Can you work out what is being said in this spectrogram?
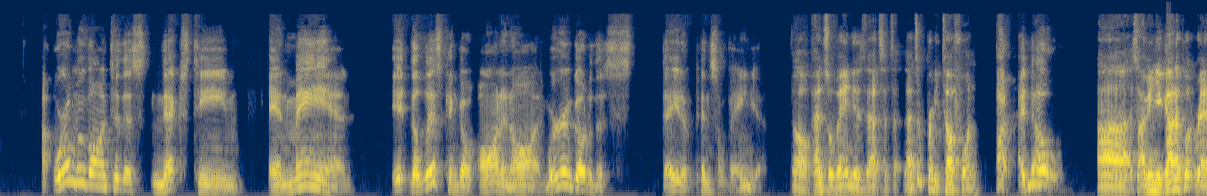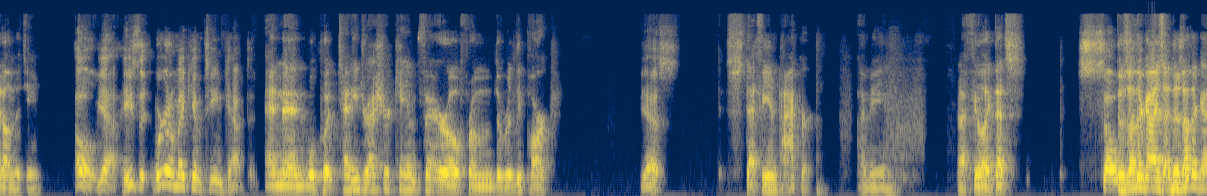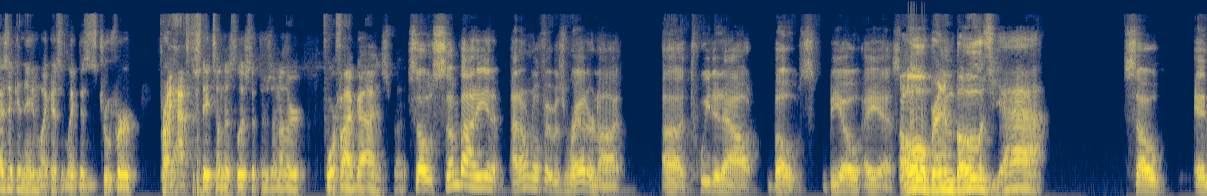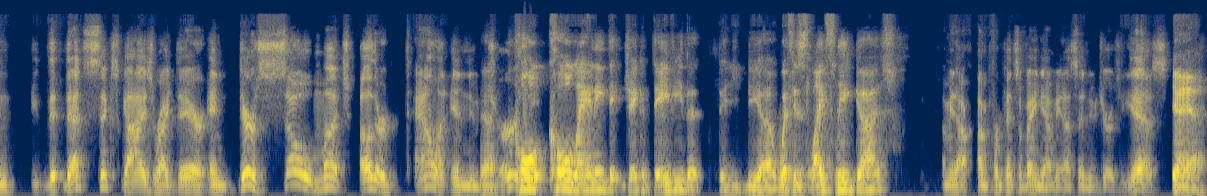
uh, we're gonna move on to this next team, and man, it the list can go on and on. We're gonna go to the state of Pennsylvania. Oh, Pennsylvania's that's a t- that's a pretty tough one. I, I know. Uh, so I mean, you got to put Red on the team, Oh yeah, he's the, we're gonna make him team captain. and then we'll put Teddy Drescher, Cam Farrow from the Ridley Park, Yes. Steffi and Packer. I mean, I feel like that's So there's other guys. There's other guys I can name. Like I said, like this is true for probably half the states on this list. If there's another four or five guys, but So somebody, and I don't know if it was red or not, uh, tweeted out Boas, B O A S. oh, Brendan Boas, yeah, So, and th- that's six guys right there, and there's so much other talent in New yeah. Jersey. Cole Cole Lanny, Da- Jacob Davey, the the the uh, with his life league guys. I mean, I, I'm from Pennsylvania. I mean, I said New Jersey. Yes, Yeah,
